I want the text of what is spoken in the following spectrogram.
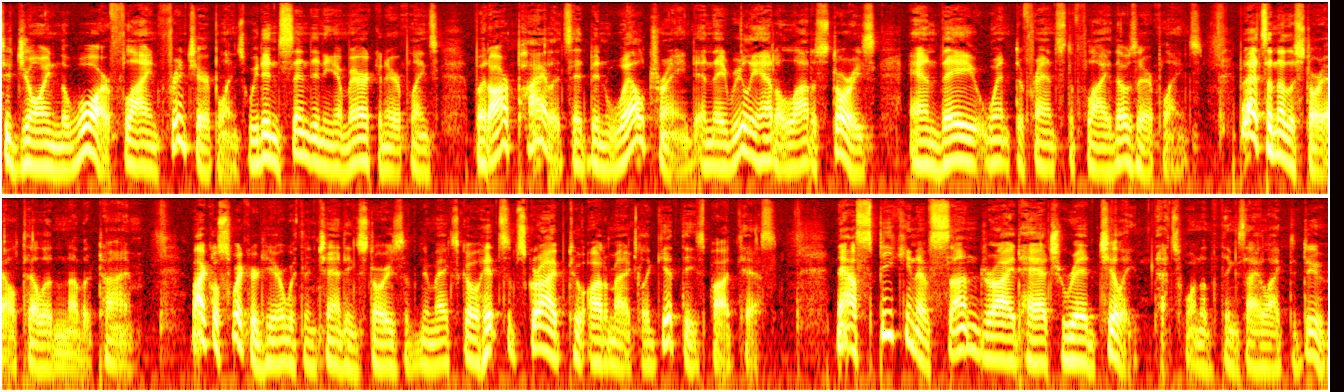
to join the war, flying French airplanes. We didn't send any American airplanes, but our pilots had been well trained and they really had a lot of stories, and they went to France to fly those airplanes. But that's another story I'll tell at another time. Michael Swickard here with Enchanting Stories of New Mexico. Hit subscribe to automatically get these podcasts. Now, speaking of sun dried hatch red chili, that's one of the things I like to do.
